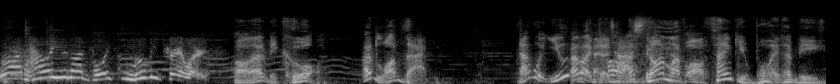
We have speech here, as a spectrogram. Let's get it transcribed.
Rod, how are you not voicing movie trailers? Oh, that'd be cool. I'd love that. That would you? I like that. fantastic. Don Laff. Oh, thank you, boy. That'd be.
